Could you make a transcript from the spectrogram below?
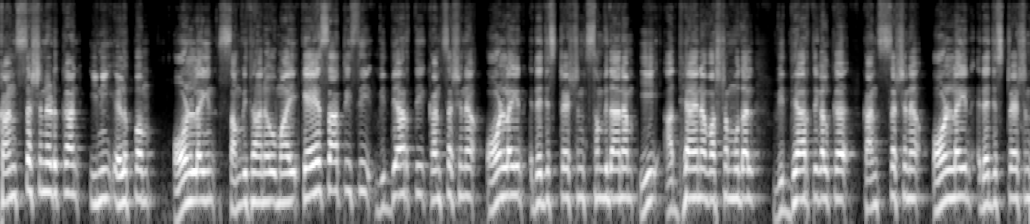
കൺസെഷൻ എടുക്കാൻ ഇനി എളുപ്പം ഓൺലൈൻ സംവിധാനവുമായി K S R T C വിദ്യാർത്ഥി കൺസെഷന് ഓൺലൈൻ രജിസ്ട്രേഷൻ സംവിധാനം ഈ അധ്യയന വർഷം മുതൽ വിദ്യാർത്ഥികൾക്ക് കൺസെഷന് ഓൺലൈൻ രജിസ്ട്രേഷൻ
